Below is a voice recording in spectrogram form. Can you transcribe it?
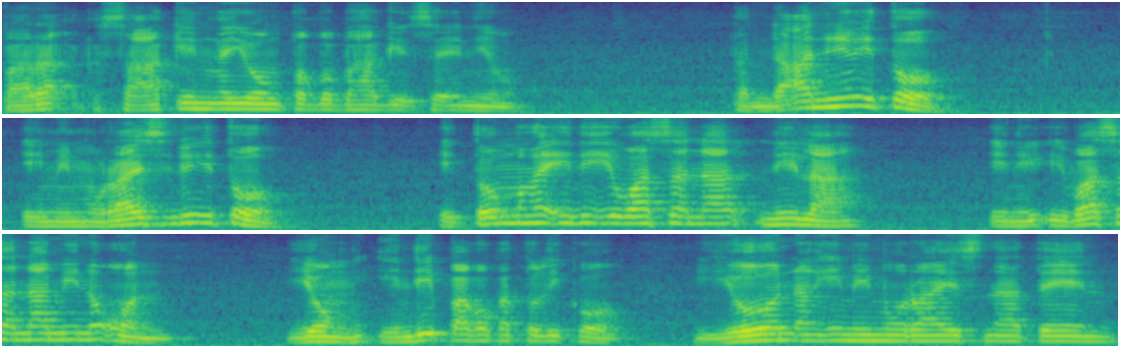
para sa akin ngayong pagbabahagi sa inyo, tandaan niyo ito, i-memorize niyo ito, itong mga iniiwasan na nila, iniiwasan namin noon, yung hindi pa ako katoliko, yun ang i-memorize natin.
